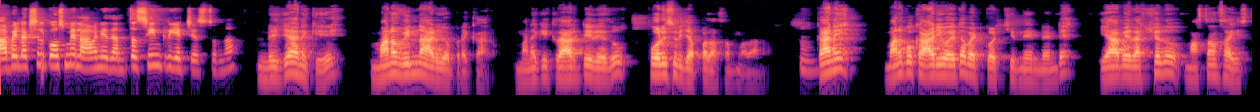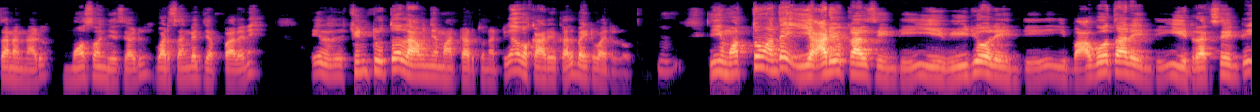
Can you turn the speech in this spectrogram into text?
యాభై లక్షల కోసమే లావణ్య ఇదంతా సీన్ క్రియేట్ చేస్తుందా? నిజానికి మనం విన్న ఆడియో ప్రకారం మనకి క్లారిటీ లేదు పోలీసులు చెప్పదు ఆ సమాధానం Hmm. కానీ మనకు ఒక ఆడియో అయితే బయటకు వచ్చింది ఏంటంటే యాభై లక్షలు మస్తాన్ సార్ ఇస్తానన్నాడు మోసం చేశాడు వాడి సంగతి చెప్పాలని చింటూతో లావణ్య మాట్లాడుతున్నట్టుగా ఒక ఆడియో కాల్ బయట వైరల్ అవుతుంది. ఈ మొత్తం అంటే ఈ ఆడియో కాల్స్ ఏంటి ఈ వీడియోలు ఏంటి ఈ బాగోతాలు ఏంటి ఈ డ్రగ్స్ ఏంటి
